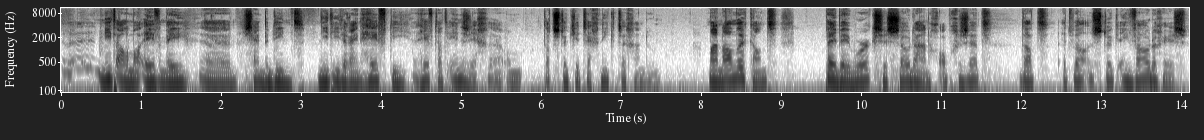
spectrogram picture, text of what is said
eh, niet allemaal even mee uh, zijn bediend. Niet iedereen heeft, die, heeft dat in zich uh, om dat stukje techniek te gaan doen. Maar aan de andere kant, PB Works is zodanig opgezet dat het wel een stuk eenvoudiger is.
